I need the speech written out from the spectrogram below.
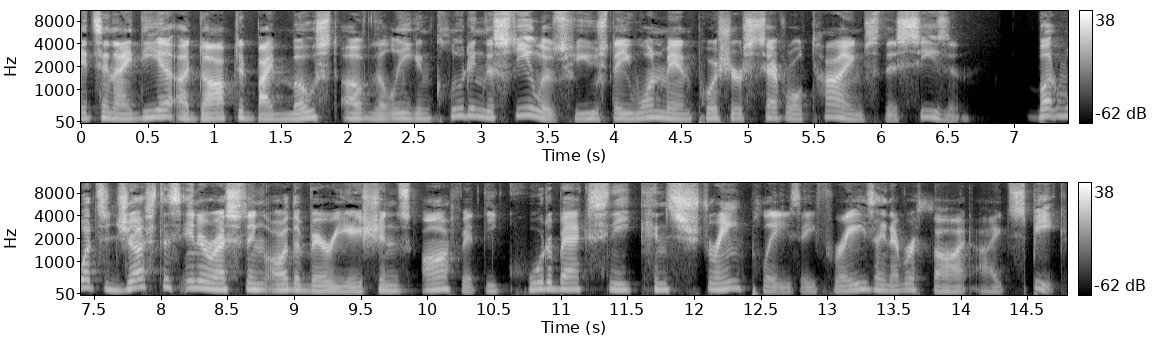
It's an idea adopted by most of the league, including the Steelers, who used a one man pusher several times this season. But what's just as interesting are the variations off it. The quarterback sneak constraint plays, a phrase I never thought I'd speak.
